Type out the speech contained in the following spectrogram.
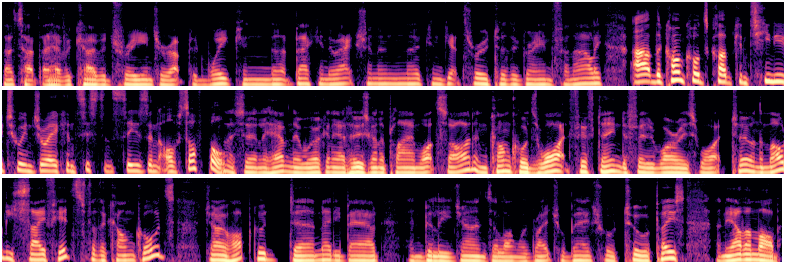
let's hope they have a COVID-free interrupted week and uh, back into action and can get through to the grand finale. the Concords Club continue to enjoy a consistent season of softball. They certainly have, and they're working out who's going to play on what side. And Concords White 15 defeated Warriors White 2. And the multi safe hits for the Concords Joe Hopgood, uh, Maddie Bowd, and Billy Jones, along with Rachel Bagshaw, two apiece. And the other mob,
